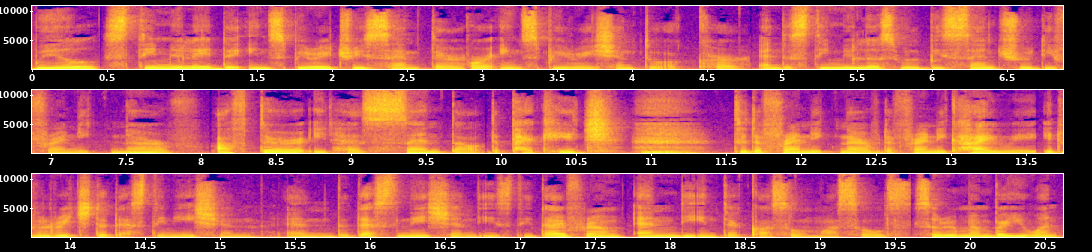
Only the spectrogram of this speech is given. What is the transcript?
will stimulate the inspiratory center for inspiration to occur, and the stimulus will be sent through the phrenic nerve. After it has sent out the package, to the phrenic nerve, the phrenic highway, it will reach the destination. And the destination is the diaphragm and the intercostal muscles. So remember, you want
